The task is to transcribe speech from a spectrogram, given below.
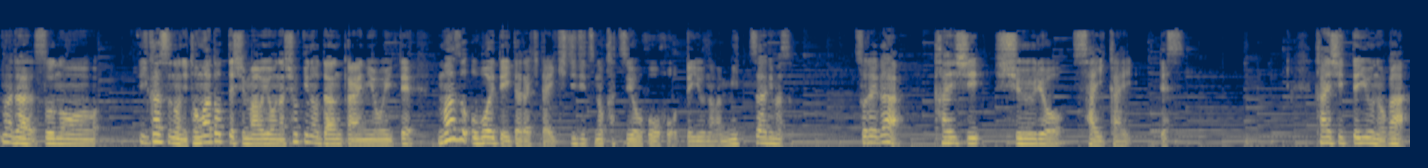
まだその、生かすのに戸惑ってしまうような初期の段階において、まず覚えていただきたい吉日の活用方法っていうのが3つあります。それが、開始、終了、再開です。開始っていうのが、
